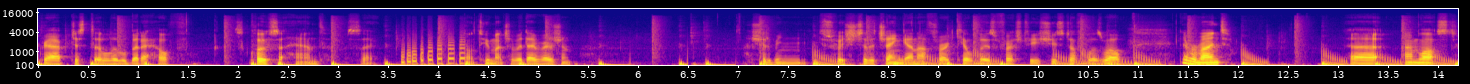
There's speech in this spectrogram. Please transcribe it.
grab just a little bit of health. It's close at hand, so not too much of a diversion. I should have been switched to the chain gun after I killed those first few Schutzstaffel as well. Never mind. Uh, I'm lost.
